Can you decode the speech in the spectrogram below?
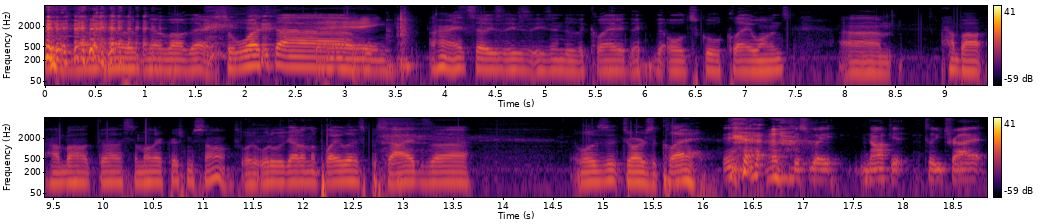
No, no, no, no love there. So what? Uh, Dang. All right, so he's, he's, he's into the clay, the, the old school clay ones. Um, how about how about uh, some other Christmas songs? What, what do we got on the playlist besides uh, what was it? Jars of Clay. just wait. knock it until you try it.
